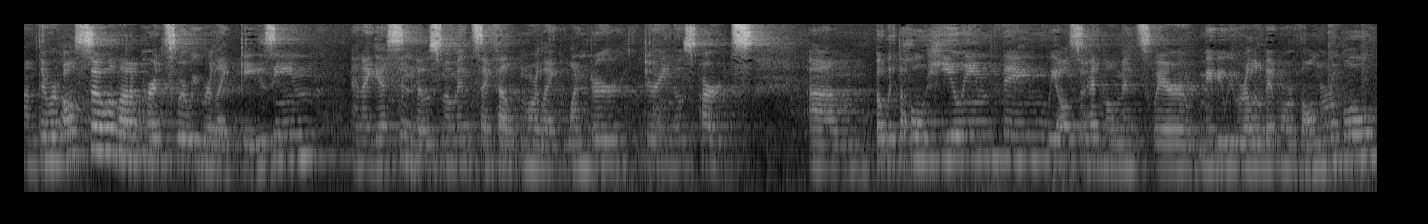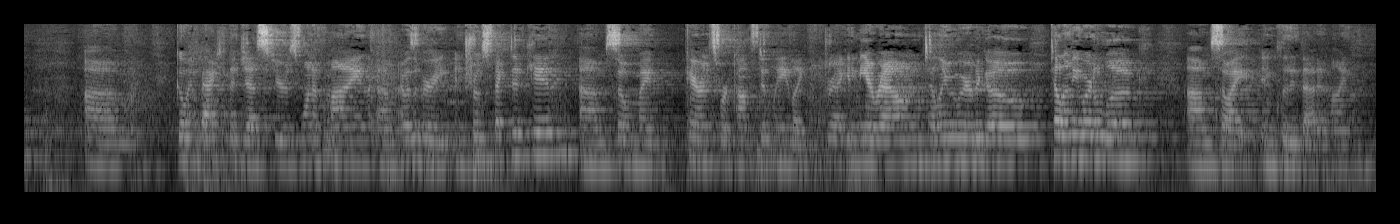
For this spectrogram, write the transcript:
Um, there were also a lot of parts where we were like gazing, and I guess in those moments I felt more like wonder during those parts. Um, but with the whole healing thing, we also had moments where maybe we were a little bit more vulnerable. Um, going back to the gestures, one of mine, um, I was a very introspective kid, um, so my parents were constantly like dragging me around, telling me where to go, telling me where to look. Um, so I included that in mine.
